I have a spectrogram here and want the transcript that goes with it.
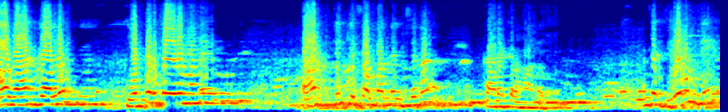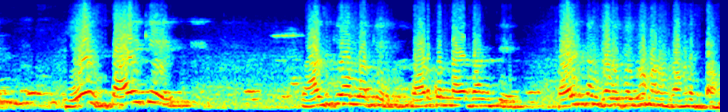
ఆ వాక్యాలు ఎప్పుడు చేయమని పార్టీకి సంబంధించిన కార్యక్రమాలు. అంటే దేవుణ్ణి ఏ స్థాయికి రాజకీయాల్లోకి వాడుకునే దానికి ప్రయత్నం జరుగుతుందో మనం గమనిస్తాం.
